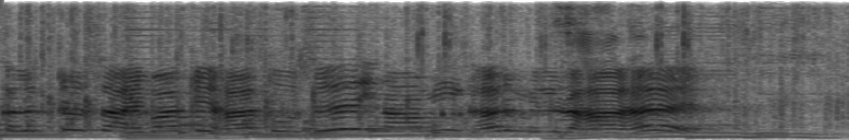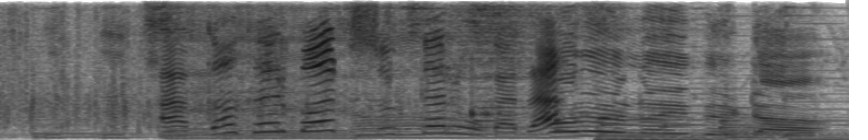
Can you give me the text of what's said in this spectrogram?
कलेक्टर साहिबा के हाथों से इनामी घर मिल रहा है। आपका घर बहुत सुंदर होगा ना अरे नहीं बेटा।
